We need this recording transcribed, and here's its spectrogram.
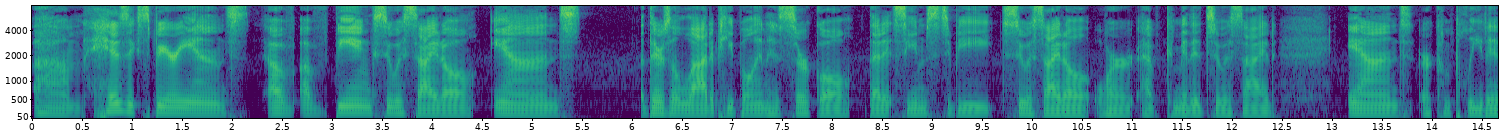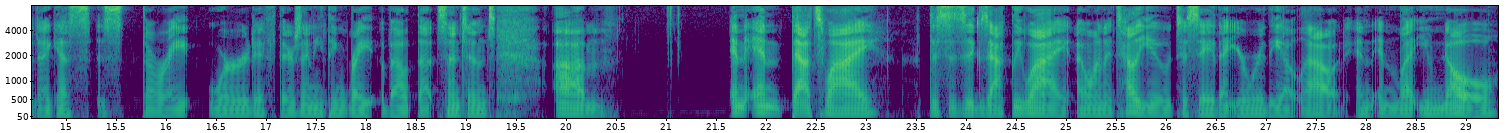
um his experience of of being suicidal and there's a lot of people in his circle that it seems to be suicidal or have committed suicide and or completed i guess is the right word if there's anything right about that sentence um and and that's why this is exactly why i want to tell you to say that you're worthy out loud and and let you know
